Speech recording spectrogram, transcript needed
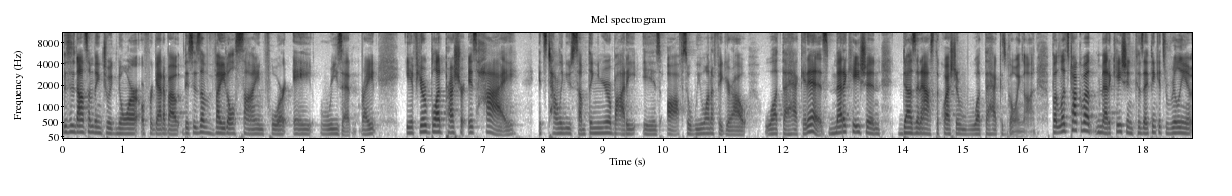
this is not something to ignore or forget about. This is a vital sign for a reason, right? If your blood pressure is high, it's telling you something in your body is off. So we want to figure out what the heck it is. Medication doesn't ask the question, what the heck is going on? But let's talk about medication because I think it's really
